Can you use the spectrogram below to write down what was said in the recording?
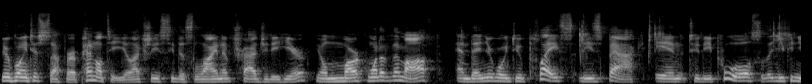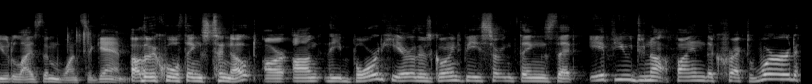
you're going to suffer a penalty. You'll actually see this line of tragedy here. You'll mark one of them off and then you're going to place these back into the pool so that you can utilize them once again. Other cool things to note are on the board here, there's going to be certain things that if you do not find the correct word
